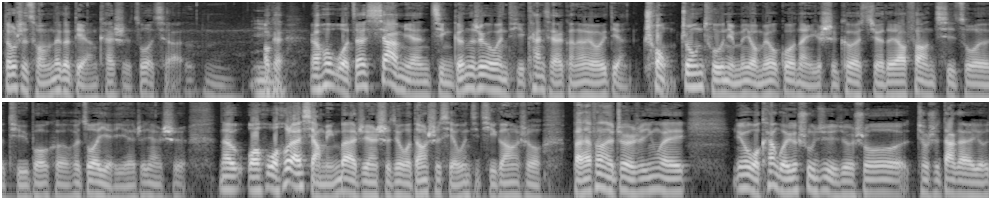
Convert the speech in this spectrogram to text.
都是从那个点开始做起来的，嗯，OK。然后我在下面紧跟的这个问题看起来可能有一点冲。中途你们有没有过哪一个时刻觉得要放弃做体育播客或做爷爷这件事？那我我后来想明白了这件事，就我当时写问题提纲的时候把它放在这儿，是因为因为我看过一个数据，就是说就是大概有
